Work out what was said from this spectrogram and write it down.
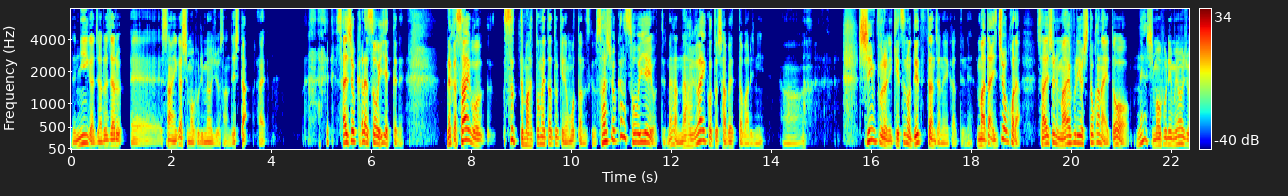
で、2位がジャルジャル、えー、3位が霜降り明星さんでした。はい。最初からそう言えってね。なんか最後、スッてまとめた時に思ったんですけど、最初からそう言えよって、なんか長いこと喋った割に。シンプルにケツの出てたんじゃねえかってね。まあ、だ一応ほら、最初に前振りをしとかないと、ね、霜降り明星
